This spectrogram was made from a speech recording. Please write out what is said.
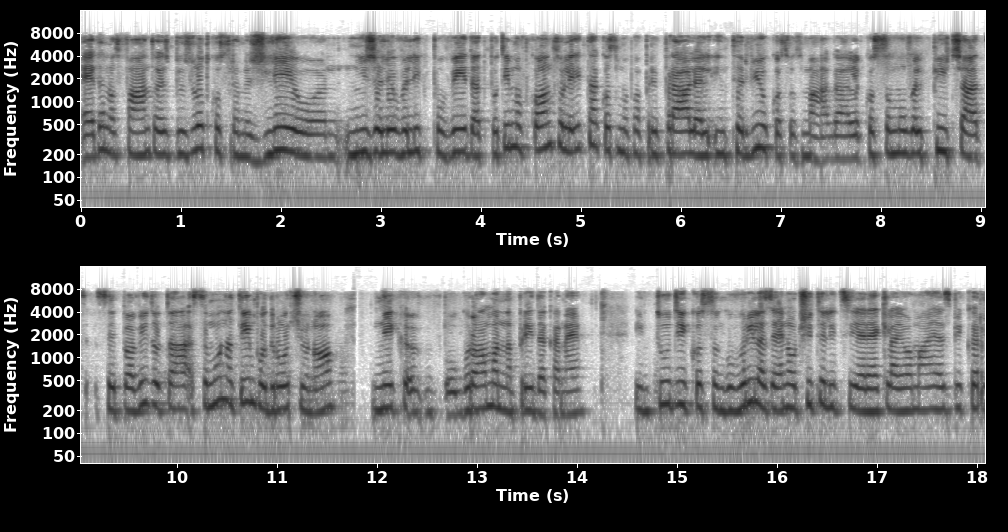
eden od fantov je bil zelo sramežljiv, ni želel veliko povedati. Potem ob koncu leta, ko smo pa pripravljali intervju, ko so zmagali, ko so mogli pičati, se je pa videl, da samo na tem področju no, nek ogromen napredek. Ne. In tudi, ko sem govorila z eno učiteljico, je rekla: Jo, Maja, jaz bi kar.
